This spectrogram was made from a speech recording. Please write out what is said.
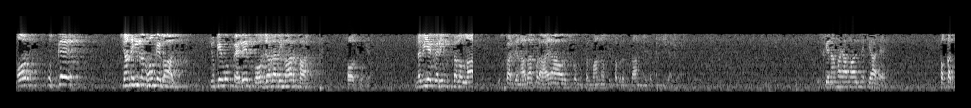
اور اس کے چند ہی لمحوں کے بعد کیونکہ وہ پہلے بہت زیادہ بیمار تھا، فوت ہو گیا۔ نبی کریم صلی اللہ اس کا جنازہ پڑھایا اور اس کو مسلمانوں کے قبرستان میں دفن کیا گیا۔ اس کے نامہ اعمال میں کیا ہے؟ فقط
